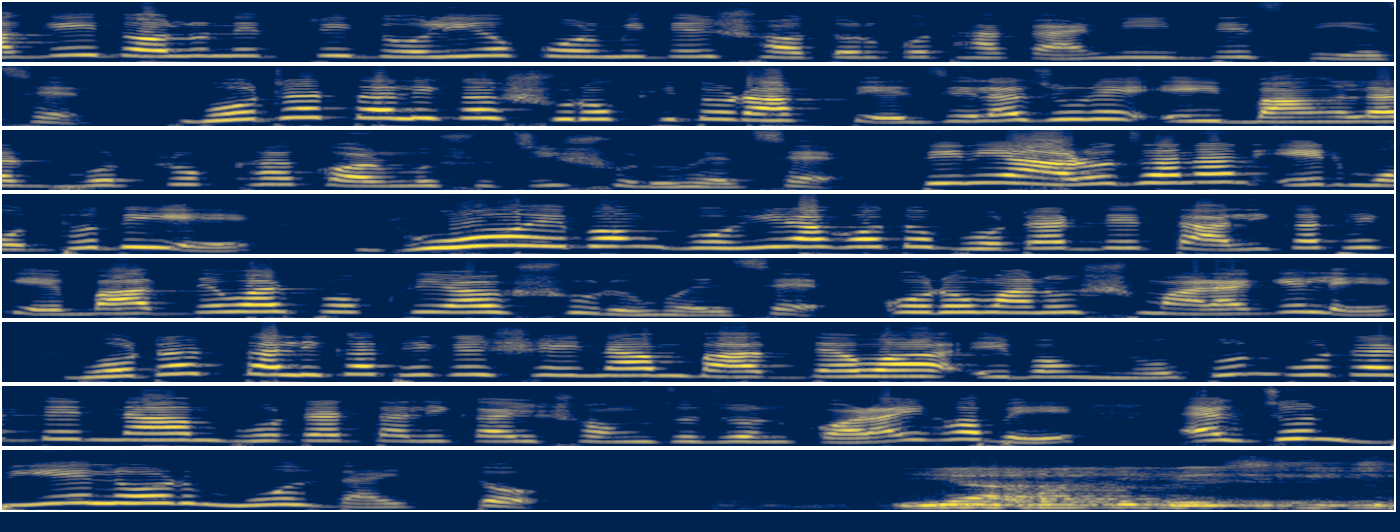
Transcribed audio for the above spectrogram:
আগেই দলনেত্রী দলীয় কর্মীদের সতর্ক থাকার নির্দেশ দিয়েছেন। ভোটার তালিকা সুরক্ষিত রাখতে জেলা জুড়ে এই বাংলার ভোট রক্ষা কর্মসূচি শুরু হয়েছে। তিনি আরও জানান, এর মধ্য দিয়ে ভুয়ো এবং বহিরাগত ভোটারদের তালিকা থেকে বাদ দেওয়ার প্রক্রিয়াও শুরু হয়েছে। কোনো মানুষ মারা গেলে ভোটার তালিকা থেকে সেই নাম বাদ দেওয়া এবং নতুন ভোটারদের নাম ভোটার তালিকায় সংযোজন করাই হবে একজন বিএলওর মূল দায়িত্ব। ইয়ে আমাকে বেশি কিছু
